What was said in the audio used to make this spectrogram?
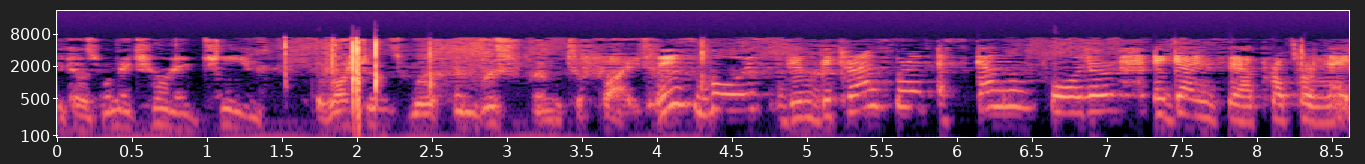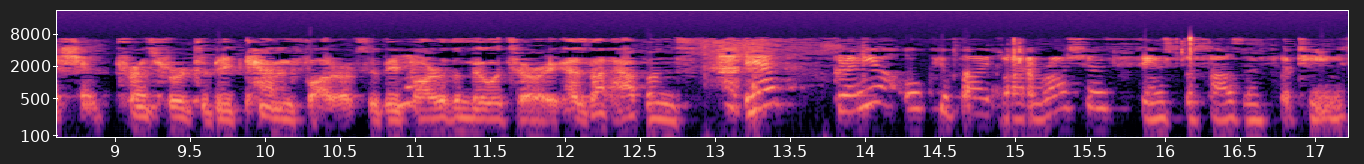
because when they turn 18, the Russians will enlist them to fight. These boys will be transferred as cannon fodder against their proper nation. Transferred to be cannon fodder, to be part of the military. Has that happened? Yes, Crimea occupied by Russia since 2014.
